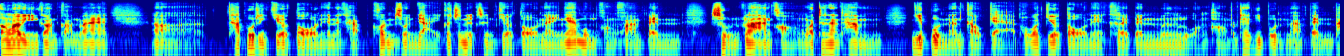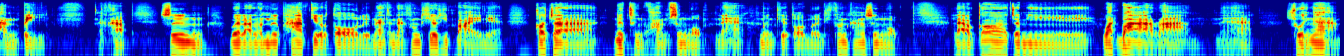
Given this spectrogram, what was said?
ต้องเล่าอย่างนี้ก่อนก่อนว่า ถ้าพูดถึงเกียวโตเนี่ยนะครับคนส่วนใหญ่ก็จะนึกถึงเกียวโตในแง่มุมของความเป็นศูนย์กลางของวัฒนธรรม ญี่ปุ่นอันเก่าแก่ เพราะว่าเกียวโตเนี่ยเคยเป็นเมืองหลวงของประเทศญี่ปุ่นมาเป็นพันปีนะครับซึ่งเวลาเรานึกภาพเกียวโต หรือแม้แต่นักท่องเที่ยวที่ไปเนี่ยก็จะนึกถึงความสงบนะฮะเมืองเกียวโตเมืองที่ค่อนข้างสงบ แล้วก็จะมีวัดวาอารามนะฮะสวยงาม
